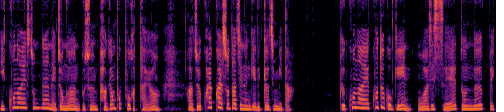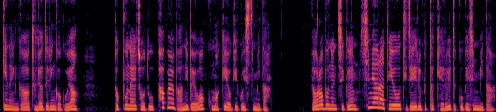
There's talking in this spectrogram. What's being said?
이 코너에 쏟는 애정은 무슨 박연포포 같아요. 아주 콸콸 쏟아지는 게 느껴집니다. 그 코너의 코드곡인 오아시스의 Don't Look Back in Anger 들려드린 거고요. 덕분에 저도 팝을 많이 배워 고맙게 여기고 있습니다. 여러분은 지금 심야 라디오 DJ를 부탁해를 듣고 계십니다.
